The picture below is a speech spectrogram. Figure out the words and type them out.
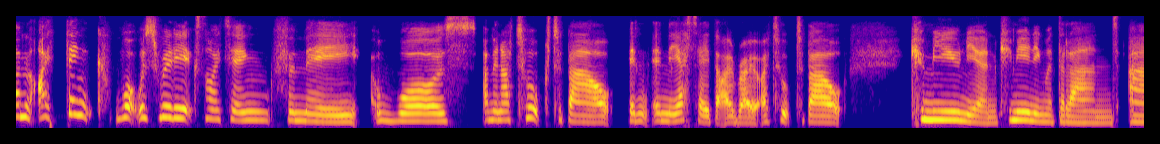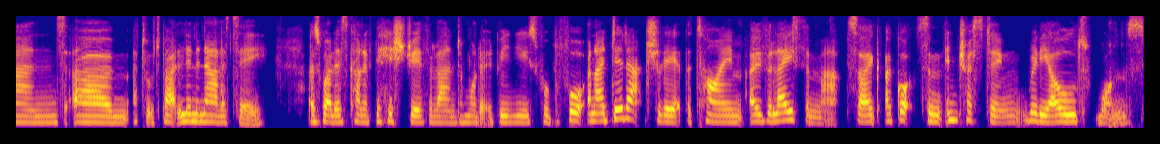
Um, I think what was really exciting for me was, I mean, I talked about in, in the essay that I wrote, I talked about communion, communing with the land, and um, I talked about liminality as well as kind of the history of the land and what it had been used for before. And I did actually at the time overlay some maps. I, I got some interesting, really old ones,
